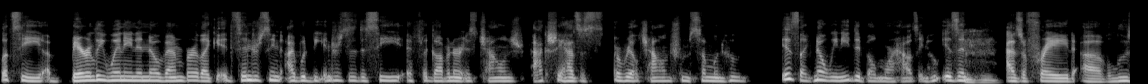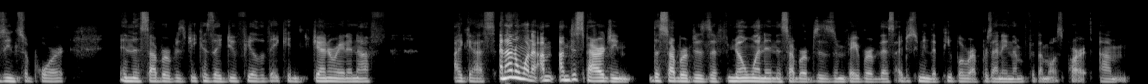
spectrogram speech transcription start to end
let's see barely winning in november like it's interesting i would be interested to see if the governor is challenged actually has a real challenge from someone who is like no we need to build more housing who isn't Mhm. as afraid of losing support in the suburbs because they do feel that they can generate enough i guess. And i don't want to I'm, I'm disparaging the suburbs as if no one in the suburbs is in favor of this i just mean the people representing them for the most part. Um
